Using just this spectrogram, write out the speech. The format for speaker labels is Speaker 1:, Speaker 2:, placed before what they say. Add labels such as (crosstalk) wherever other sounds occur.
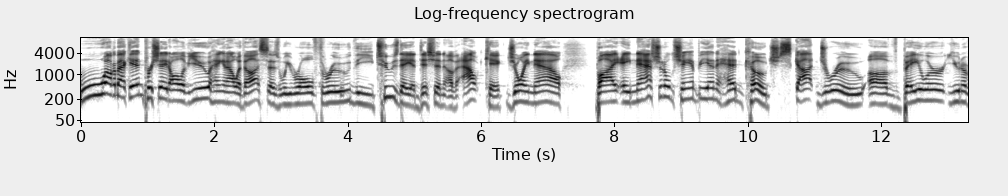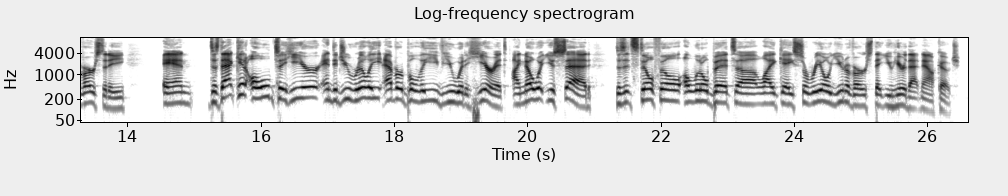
Speaker 1: Welcome back in. Appreciate all of you hanging out with us as we roll through the Tuesday edition of Outkick. Joined now by a national champion head coach, Scott Drew of Baylor University. And does that get old to hear? And did you really ever believe you would hear it? I know what you said. Does it still feel a little bit uh, like a surreal universe that you hear that now, coach?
